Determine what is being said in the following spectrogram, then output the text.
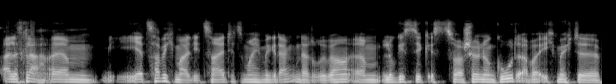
alles klar. Ähm, jetzt habe ich mal die Zeit, jetzt mache ich mir Gedanken darüber. Ähm, Logistik ist zwar schön und gut, aber ich möchte,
